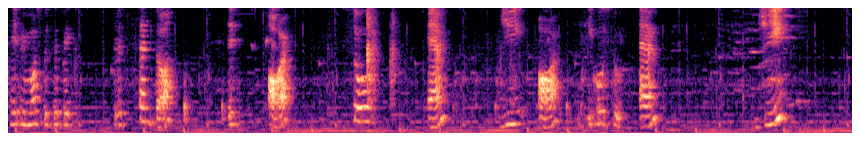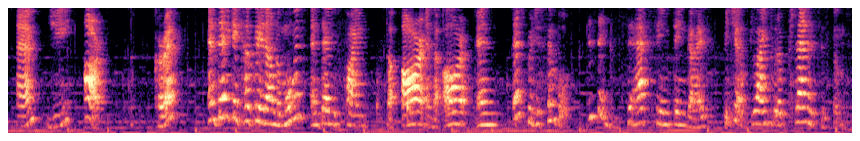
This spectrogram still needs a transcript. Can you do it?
okay, to be more specific, to the center is r. So m g r is equals to m g m g r. Correct? And then you can calculate down the moments and then you find the r and the r and that's pretty simple. It's the exact same thing guys which you're applying to the planet systems.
